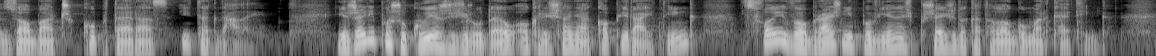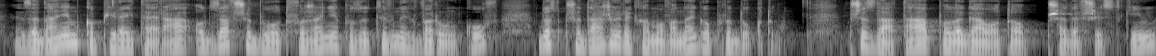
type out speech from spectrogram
zobacz, kup teraz itd. Jeżeli poszukujesz źródeł określenia copywriting, w swojej wyobraźni powinieneś przejść do katalogu marketing. Zadaniem copywritera od zawsze było tworzenie pozytywnych warunków do sprzedaży reklamowanego produktu. Przez lata polegało to przede wszystkim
